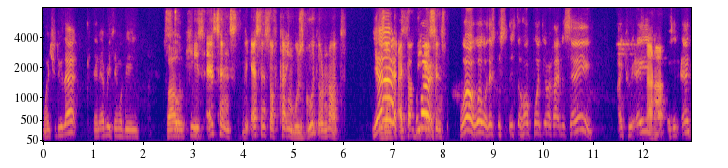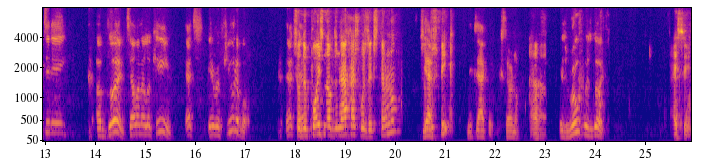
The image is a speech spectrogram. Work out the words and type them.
Once you do that, then everything will be followed. So his essence, the essence of Cain was good or not? Yeah. I thought the essence. Whoa, whoa, whoa. This, this, this is the whole point the is saying. I created uh-huh. as an entity of good, Tzelem Elohim. That's irrefutable. That's, so that's, the poison of the Nachash was external, so yes, to speak? Exactly, external. Uh-huh. His root was good. I see.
